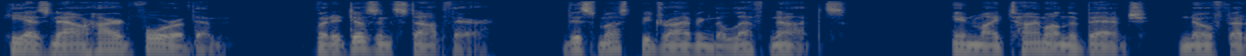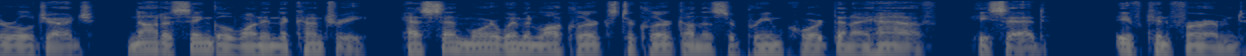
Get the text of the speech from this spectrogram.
He has now hired four of them. But it doesn't stop there. This must be driving the left nuts. In my time on the bench, no federal judge, not a single one in the country, has sent more women law clerks to clerk on the Supreme Court than I have, he said. If confirmed,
